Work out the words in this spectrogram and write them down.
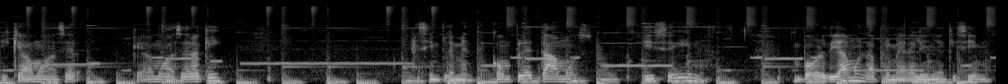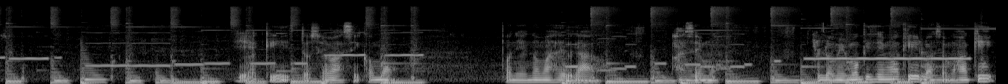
Y qué vamos a hacer qué vamos a hacer aquí simplemente completamos y seguimos. Bordeamos la primera línea que hicimos y aquí esto se va así como poniendo más delgado. Hacemos lo mismo que hicimos aquí lo hacemos aquí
